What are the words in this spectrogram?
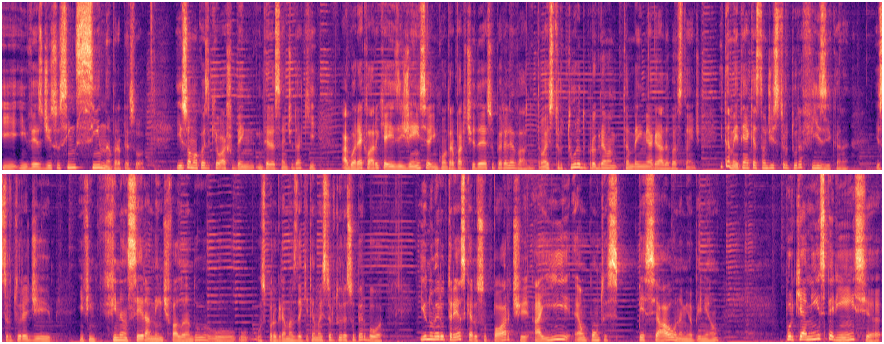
e em vez disso se ensina para a pessoa. Isso é uma coisa que eu acho bem interessante daqui. Agora, é claro que a exigência em contrapartida é super elevada. Então, a estrutura do programa também me agrada bastante. E também tem a questão de estrutura física, né? Estrutura de, enfim, financeiramente falando, o, o, os programas daqui têm uma estrutura super boa. E o número 3, que era o suporte, aí é um ponto especial, na minha opinião, Porque a minha experiência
